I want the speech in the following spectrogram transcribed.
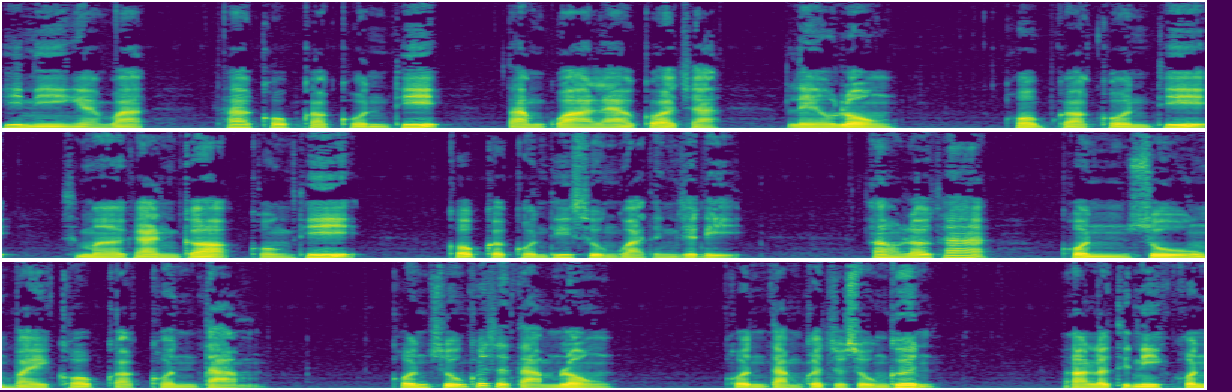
ที่นี้ไงว่า ถ้าคบกับคนที่ ต่ำกว่าแล้วก็จะเลวลง คบกับคนที่เสมอกันก็คงที่ คบกับคนที่สูงกว่าถึงจะดี เอาแล้วถ้าคนสูงไปคบกับคนต่ำ คนสูงก็จะต่ำลง คนต่ำก็จะสูงขึ้นอ่าแล้วทีนี้คน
